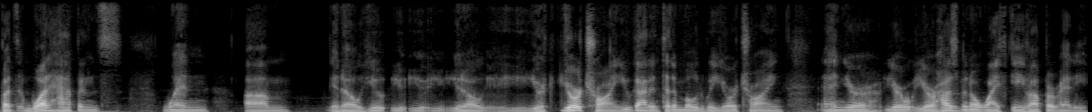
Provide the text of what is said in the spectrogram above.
But what happens when um, you know you, you you you know you're you're trying, you got into the mode where you're trying and your your your husband or wife gave up already,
